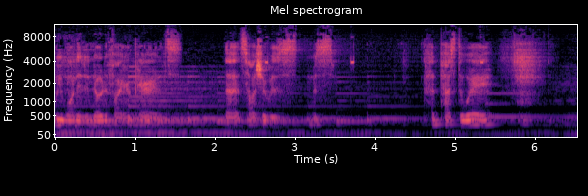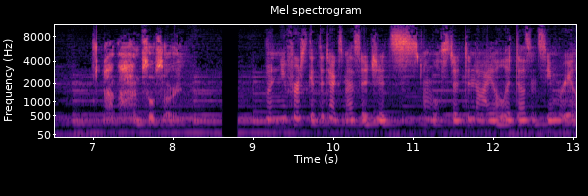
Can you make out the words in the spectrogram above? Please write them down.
We wanted to notify her parents that Sasha was was had passed away. I'm so sorry. When you first get the text message, it's almost a denial. It doesn't seem real.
